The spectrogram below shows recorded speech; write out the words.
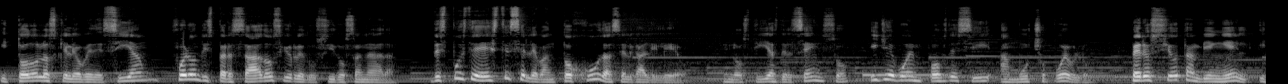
y todos los que le obedecían fueron dispersados y reducidos a nada. Después de éste se levantó Judas el Galileo, en los días del censo, y llevó en pos de sí a mucho pueblo. Pereció también él, y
